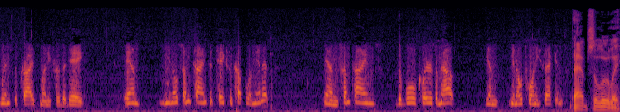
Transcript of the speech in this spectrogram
wins the prize money for the day. And you know, sometimes it takes a couple of minutes, and sometimes the bull clears them out in you know 20 seconds. Absolutely.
